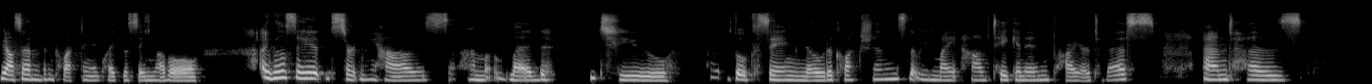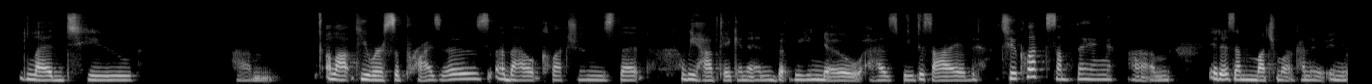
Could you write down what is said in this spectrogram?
we also haven't been collecting at quite the same level. I will say it certainly has um, led to both saying no to collections that we might have taken in prior to this and has led to um, a lot fewer surprises about collections that we have taken in, but we know as we decide to collect something, um, it is a much more kind of in,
